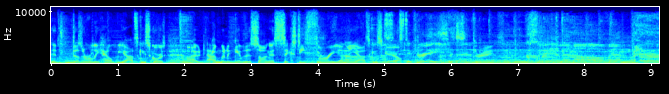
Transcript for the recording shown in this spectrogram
it doesn't really help Yachtski scores. I, I'm going to give this song a 63 on the Yachtski scale. 63. 63.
